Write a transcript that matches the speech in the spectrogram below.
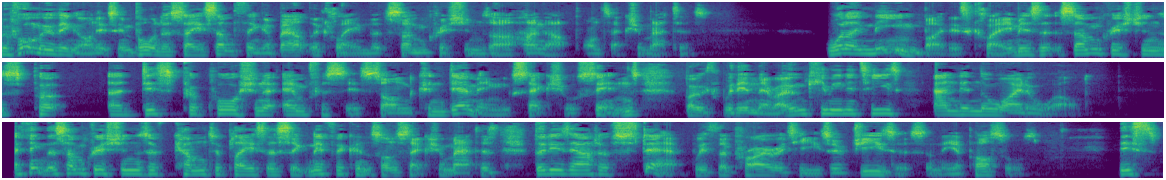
Before moving on, it's important to say something about the claim that some Christians are hung up on sexual matters. What I mean by this claim is that some Christians put a disproportionate emphasis on condemning sexual sins, both within their own communities and in the wider world. I think that some Christians have come to place a significance on sexual matters that is out of step with the priorities of Jesus and the apostles. This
